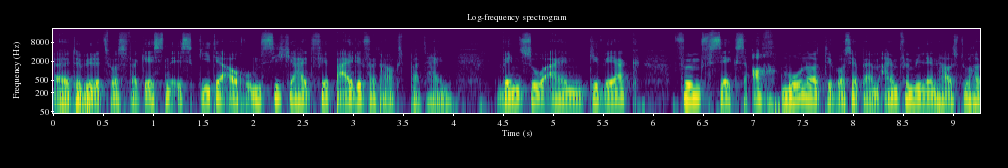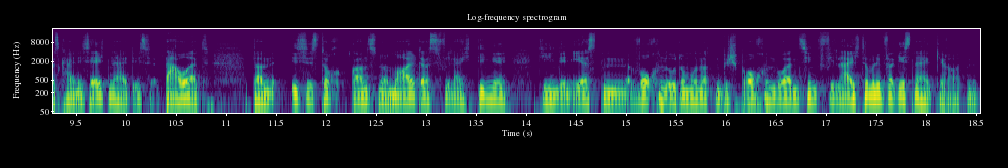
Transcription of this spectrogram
äh, da wird jetzt was vergessen. Es geht ja auch um Sicherheit für beide Vertragsparteien. Wenn so ein Gewerk fünf, sechs, acht Monate, was ja beim Einfamilienhaus durchaus keine Seltenheit ist, dauert, dann ist es doch ganz normal, dass vielleicht Dinge, die in den ersten Wochen oder Monaten besprochen worden sind, vielleicht einmal in Vergessenheit geraten.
